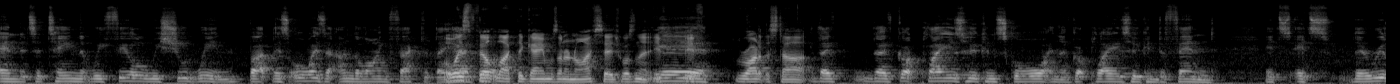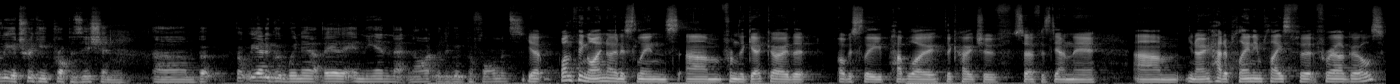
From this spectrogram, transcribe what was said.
and it's a team that we feel we should win. But there's always that underlying fact that they Always felt got- like the game was on a knife's edge, wasn't it? If, Yeah. if right at the start. they've they've got players who can score and they've got players who can defend. It's it's they're really a tricky proposition. Um, but but we had a good win out there in the end that night with a good performance. Yep. One thing I noticed, Linz, um, from the get go, that obviously Pablo, the coach of Surfers down there, um, you know, had a plan in place for, for our girls.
